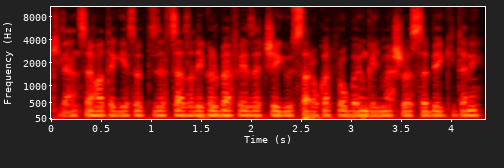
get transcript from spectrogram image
96,5%-os befejezettségű szarokat próbáljunk egymásra összebékíteni.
